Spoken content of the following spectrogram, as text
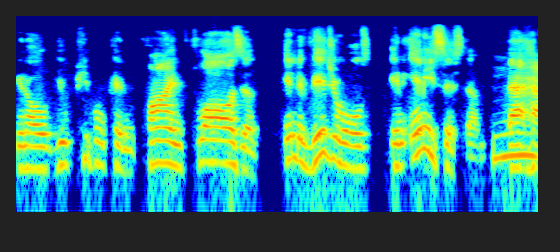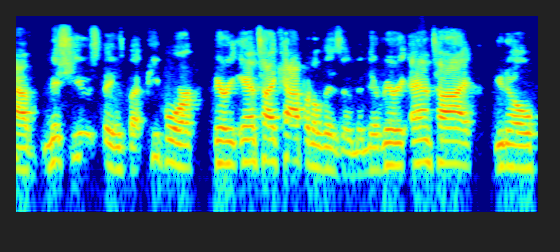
you know, you people can find flaws of individuals in any system that Mm. have misused things, but people are very anti-capitalism and they're very anti, you know,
